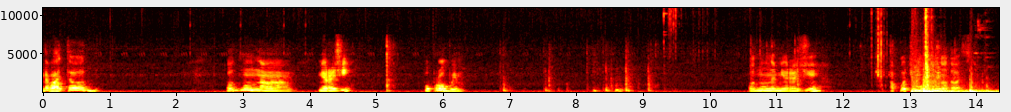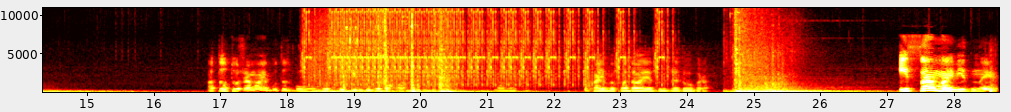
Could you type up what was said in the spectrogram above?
Давайте од... одну на міражі. Попробуємо. Одну на міражі, а потім одну на дасі. Тут уже має бути з бо тут їх дуже багато. Давайте. Хай випадає дуже добре. І саме від них.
